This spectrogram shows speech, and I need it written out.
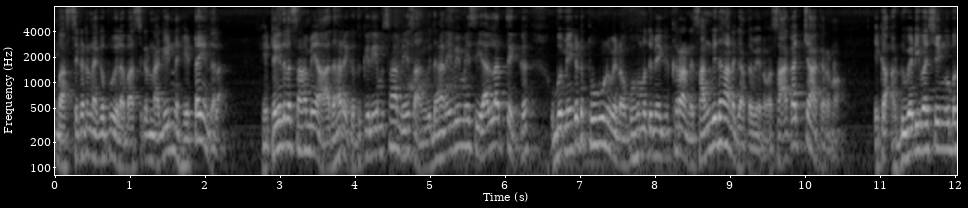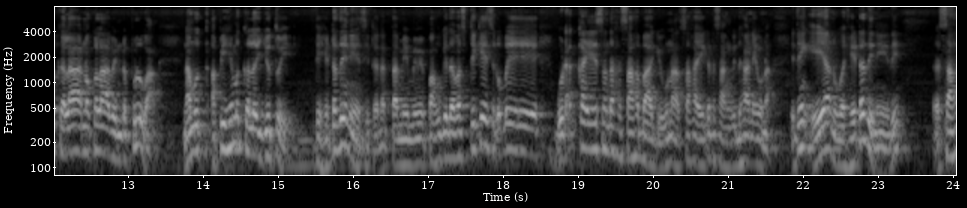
බස් එකට නැගපු වෙලා බස් එකට නගින්න හෙට ඉඳලා හෙට ඉඳලා සහ මේ ආධාර එකතු කිරීම සහ මේ සංවිධානයේ මේ සියල්ලත් එක්ක ඔබ මේකට පුහුණු වෙනවා. කොහොමද මේක කරන්නේ? සංවිධානගත වෙනවා සාකච්ඡා කරනවා. ඒක අඩු වැඩි වශයෙන් ඔබ කළා නොකළා වෙන්න පුළුවන්. නමුත් අපි එහෙම කළ යුතුයි. ඉතින් හෙට දිනේ සිට නැත්තම් මේ මේ පහුගිය දවස් ටිකේ සිට ඔබ ගොඩක් අය ඒ සඳහා සහභාගී වුණා. සහ ඒකට සංවිධානය වුණා. ඉතින් ඒ අනුව හෙට දිනේදී සහ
